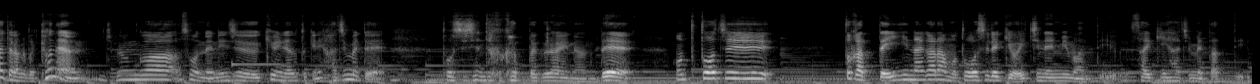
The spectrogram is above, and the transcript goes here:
えてなかった。去年自分がそうね29になった時に初めて投資信託買ったぐらいなんで本当投資とかって言いながらも投資歴は1年未満っていう最近始めたっていう、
